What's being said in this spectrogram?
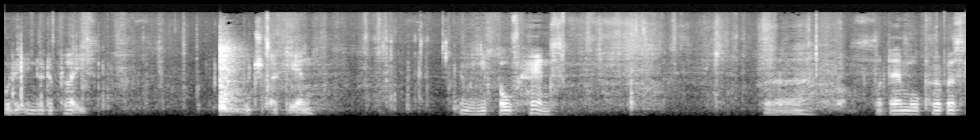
put it into the place which again we need both hands. Uh, for demo purpose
